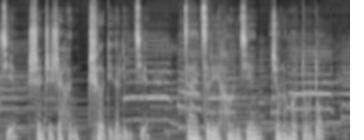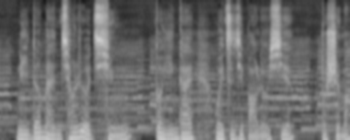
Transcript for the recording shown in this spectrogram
解，甚至是很彻底的理解，在字里行间就能够读懂。你的满腔热情，更应该为自己保留些，不是吗？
